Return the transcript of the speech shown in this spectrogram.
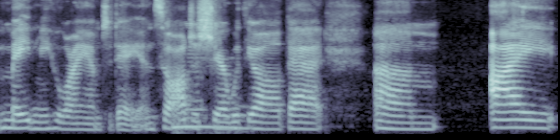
made me who I am today. And so I'll just share with mm. y'all that um, I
